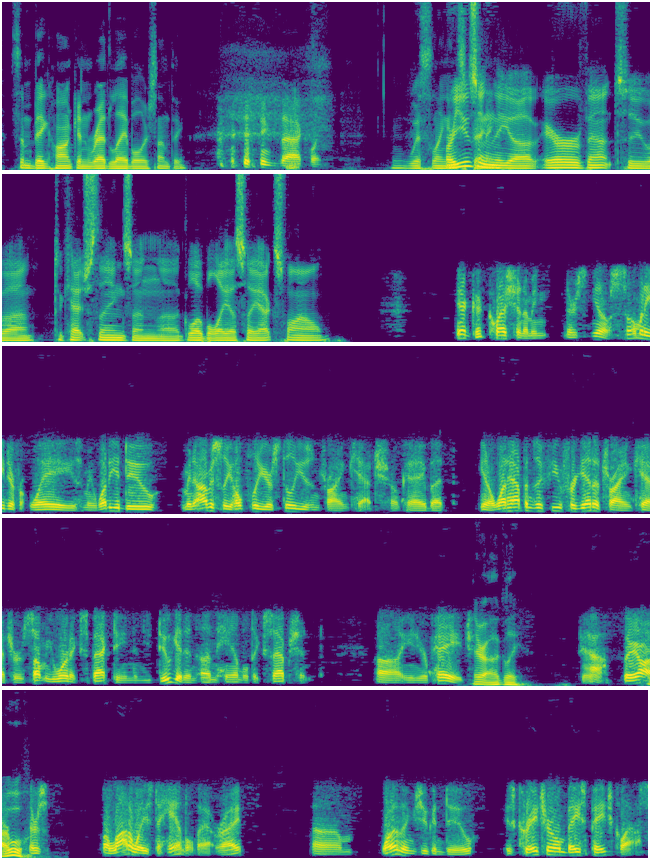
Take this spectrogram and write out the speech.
Some big honking red label or something. exactly. Whistling. Are and using spinning. the uh, error event to uh, to catch things in the global ASAX file? Yeah, good question. I mean, there's you know so many different ways. I mean, what do you do? I mean, obviously, hopefully, you're still using try and catch, okay? But you know, what happens if you forget a try and catch or something you weren't expecting, and you do get an unhandled exception uh, in your page? They're ugly. Yeah, they are. Ooh. There's a lot of ways to handle that, right? Um, one of the things you can do is create your own base page class.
